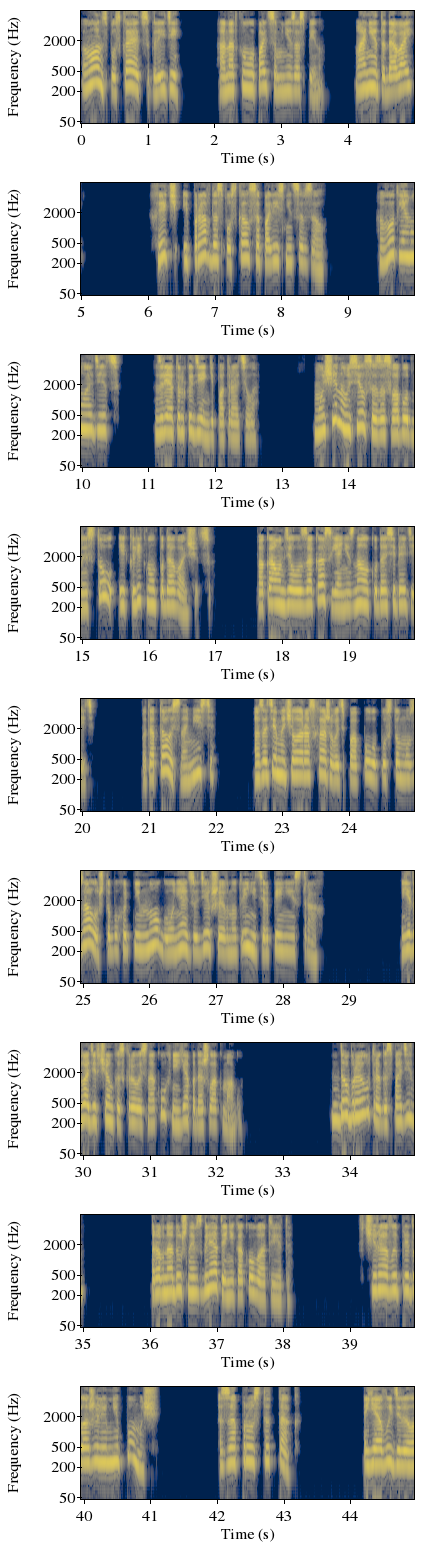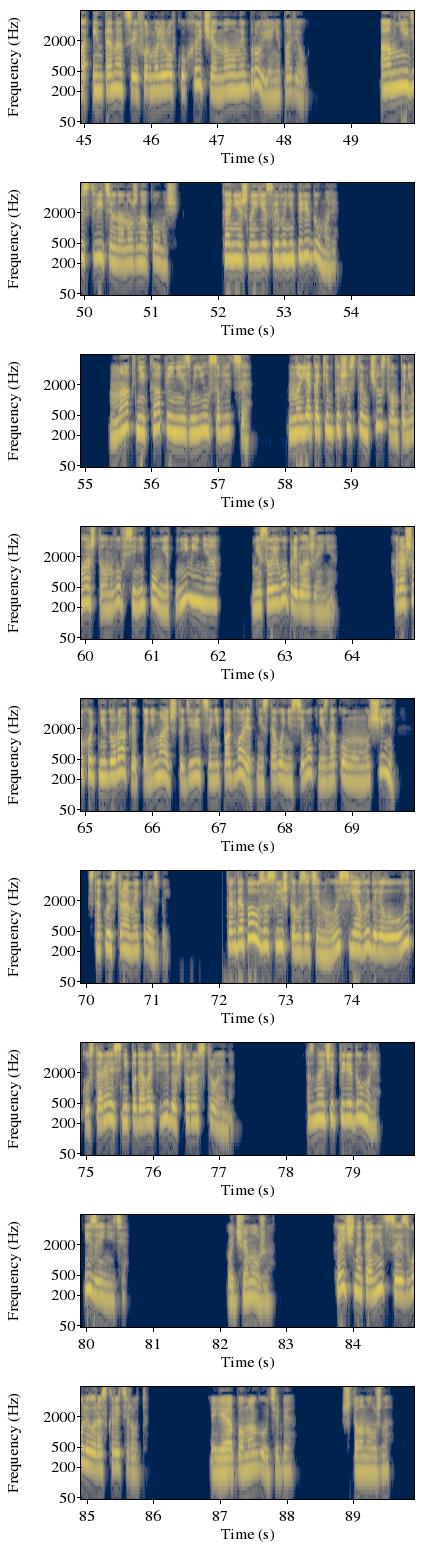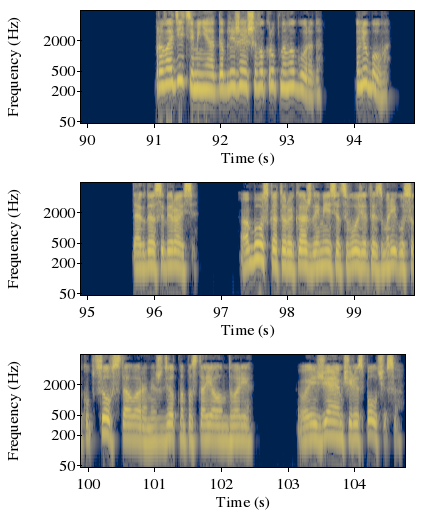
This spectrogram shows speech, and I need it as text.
Вон спускается, гляди. Она ткнула пальцем мне за спину. Монета давай. Хэтч и правда спускался по лестнице в зал. Вот я молодец. Зря только деньги потратила. Мужчина уселся за свободный стол и кликнул подавальщицу. Пока он делал заказ, я не знала, куда себя деть. Потопталась на месте, а затем начала расхаживать по полупустому залу, чтобы хоть немного унять зудевшее внутри нетерпение и страх. Едва девчонка скрылась на кухне, я подошла к магу. «Доброе утро, господин». Равнодушный взгляд и никакого ответа. «Вчера вы предложили мне помощь. За просто так». Я выделила интонацией формулировку Хэтча, но он и бровью не повел. А мне действительно нужна помощь. Конечно, если вы не передумали. Маг ни капли не изменился в лице, но я каким-то шестым чувством поняла, что он вовсе не помнит ни меня, ни своего предложения. Хорошо хоть не дурак и понимает, что девица не подвалит ни с того ни с сего к незнакомому мужчине с такой странной просьбой. Когда пауза слишком затянулась, я выдавила улыбку, стараясь не подавать вида, что расстроена. «Значит, передумали? Извините». «Почему же?» Хейч наконец соизволил раскрыть рот. «Я помогу тебе. Что нужно?» «Проводите меня до ближайшего крупного города. Любого». «Тогда собирайся. А босс, который каждый месяц возит из Мригуса купцов с товарами, ждет на постоялом дворе. Выезжаем через полчаса.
